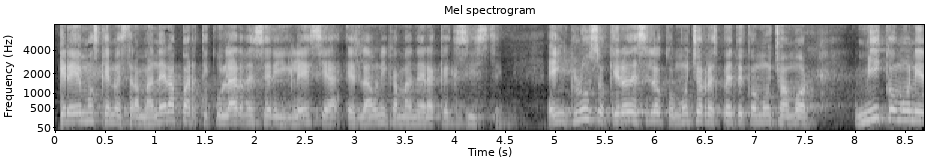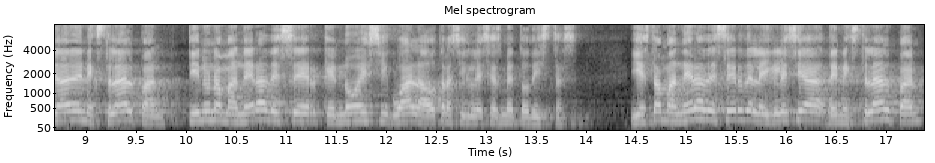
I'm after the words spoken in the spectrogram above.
Creemos que nuestra manera particular de ser iglesia es la única manera que existe. E incluso, quiero decirlo con mucho respeto y con mucho amor, mi comunidad en Extlalpan tiene una manera de ser que no es igual a otras iglesias metodistas. Y esta manera de ser de la iglesia de Nextlalpan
